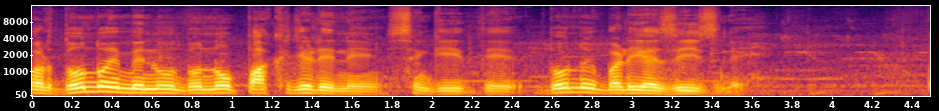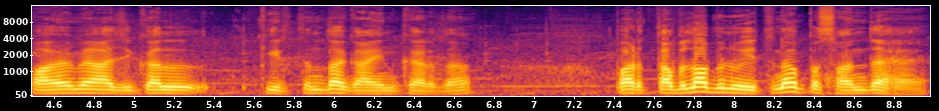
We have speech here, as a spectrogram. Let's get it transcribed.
ਔਰ ਦੋਨੋਂ ਹੀ ਮੈਨੂੰ ਦੋਨੋਂ ਪੱਖ ਜਿਹੜੇ ਨੇ ਸੰਗੀਤ ਦੇ ਦੋਨੋਂ ਹੀ ਬੜੇ ਅਜ਼ੀਜ਼ ਨੇ। ਭਾਵੇਂ ਮੈਂ ਅੱਜ ਕੱਲ ਕੀਰਤਨ ਦਾ ਗਾਇਨ ਕਰਦਾ ਪਰ ਤਬਲਾ ਮੈਨੂੰ ਇਤਨਾ ਪਸੰਦ ਹੈ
